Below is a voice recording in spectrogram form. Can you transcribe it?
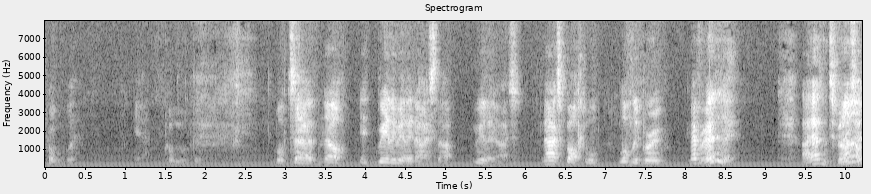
Probably. Yeah, probably would do. But uh, no, it really, really nice. That really nice. Nice bottle, lovely brew. Never heard of it. I hadn't, to be honest. No.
